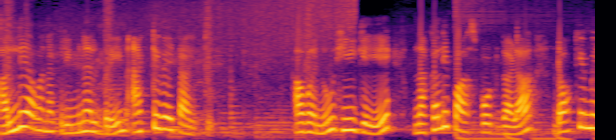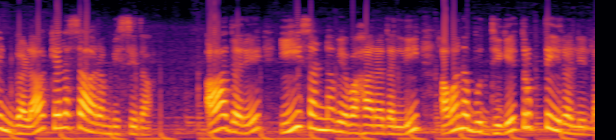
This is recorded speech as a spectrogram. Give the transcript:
ಅಲ್ಲಿ ಅವನ ಕ್ರಿಮಿನಲ್ ಬ್ರೈನ್ ಆಕ್ಟಿವೇಟ್ ಆಯಿತು. ಅವನು ಹೀಗೆಯೇ ನಕಲಿ ಪಾಸ್ಪೋರ್ಟ್ಗಳ ಡಾಕ್ಯುಮೆಂಟ್ಗಳ ಕೆಲಸ ಆರಂಭಿಸಿದ. ಆದರೆ ಈ ಸಣ್ಣ ವ್ಯವಹಾರದಲ್ಲಿ ಅವನ ಬುದ್ಧಿಗೆ ತೃಪ್ತಿ ಇರಲಿಲ್ಲ.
